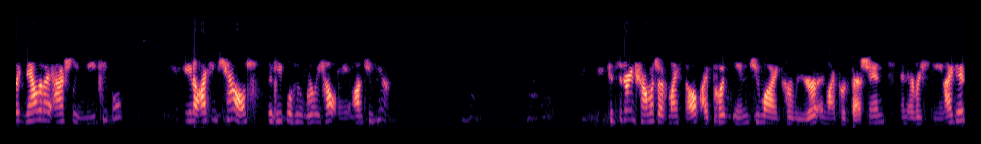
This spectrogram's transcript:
Like now that I actually meet people, you know, I can count the people who really helped me on two hands. Considering how much of myself I put into my career and my profession and every scene I did,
